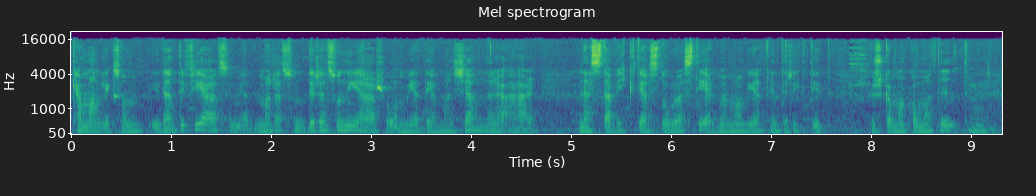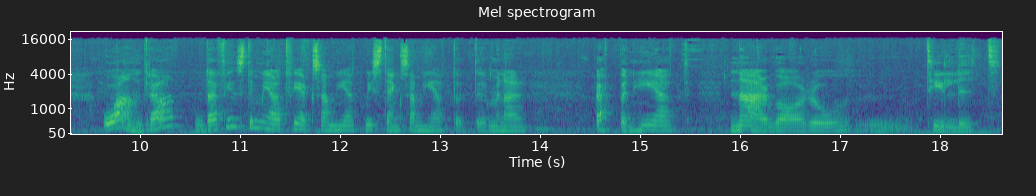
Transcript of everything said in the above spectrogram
kan man liksom identifiera sig med. Man reson, det resonerar så med det man känner är nästa viktiga stora steg men man vet inte riktigt hur ska man komma dit. Mm. Och andra, där finns det mera tveksamhet, misstänksamhet, jag menar, öppenhet, närvaro, tillit,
